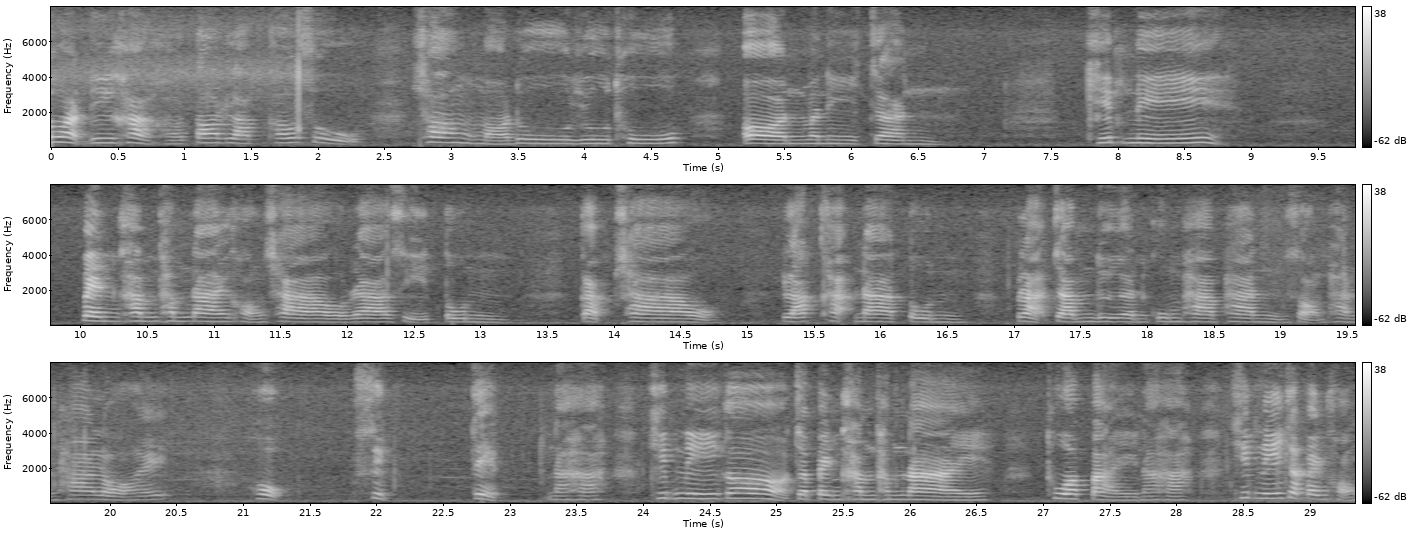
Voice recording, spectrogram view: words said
สวัสดีค่ะ ขอต้อนรับเข้าสู่ช่องหมอดู YouTube ออนมณีจันทร์คลิปนี้ เป็นคำทำนายของชาวราศีตุลกับชาวลัคนาตุลประจำเดือนกุมภาพันธ์ 2567 นะคะ คลิปนี้ก็จะเป็นคำทำนาย ทั่วไปนะคะ คลิปนี้จะเป็นของ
